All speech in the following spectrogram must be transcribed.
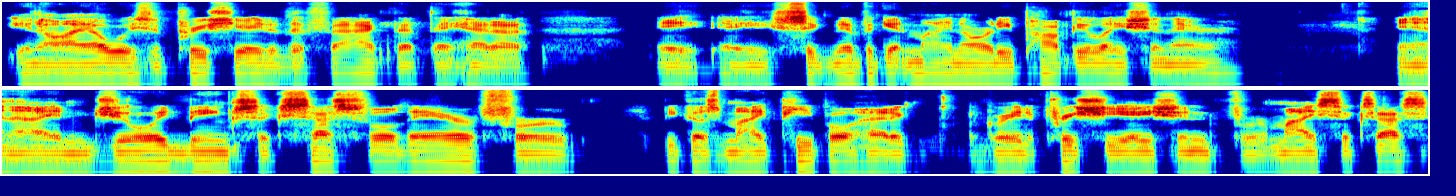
you know, I always appreciated the fact that they had a, a, a significant minority population there. And I enjoyed being successful there for because my people had a, great appreciation for my success.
